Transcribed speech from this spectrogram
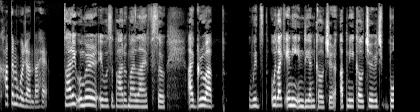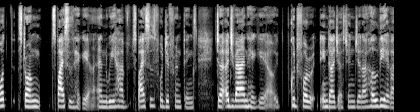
ਖਤਮ ਹੋ ਜਾਂਦਾ ਹੈ ਸਾਰੀ ਉਮਰ it was a part of my life so I grew up with like any Indian culture ਆਪਣੀ ਕਲਚਰ ਵਿੱਚ ਬਹੁਤ ਸਟਰੋਂਗ spices ਹੈਗੇ ਆ and we have spices for different things ਜਿਹੜਾ ਅਜਵਾਨ ਹੈਗੇ ਆ ਗੁੱਡ ਫॉर ਇਨਡਾਈਜੈਸ਼ਨ ਜਿਹੜਾ ਹਲਦੀ ਹੈਗਾ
